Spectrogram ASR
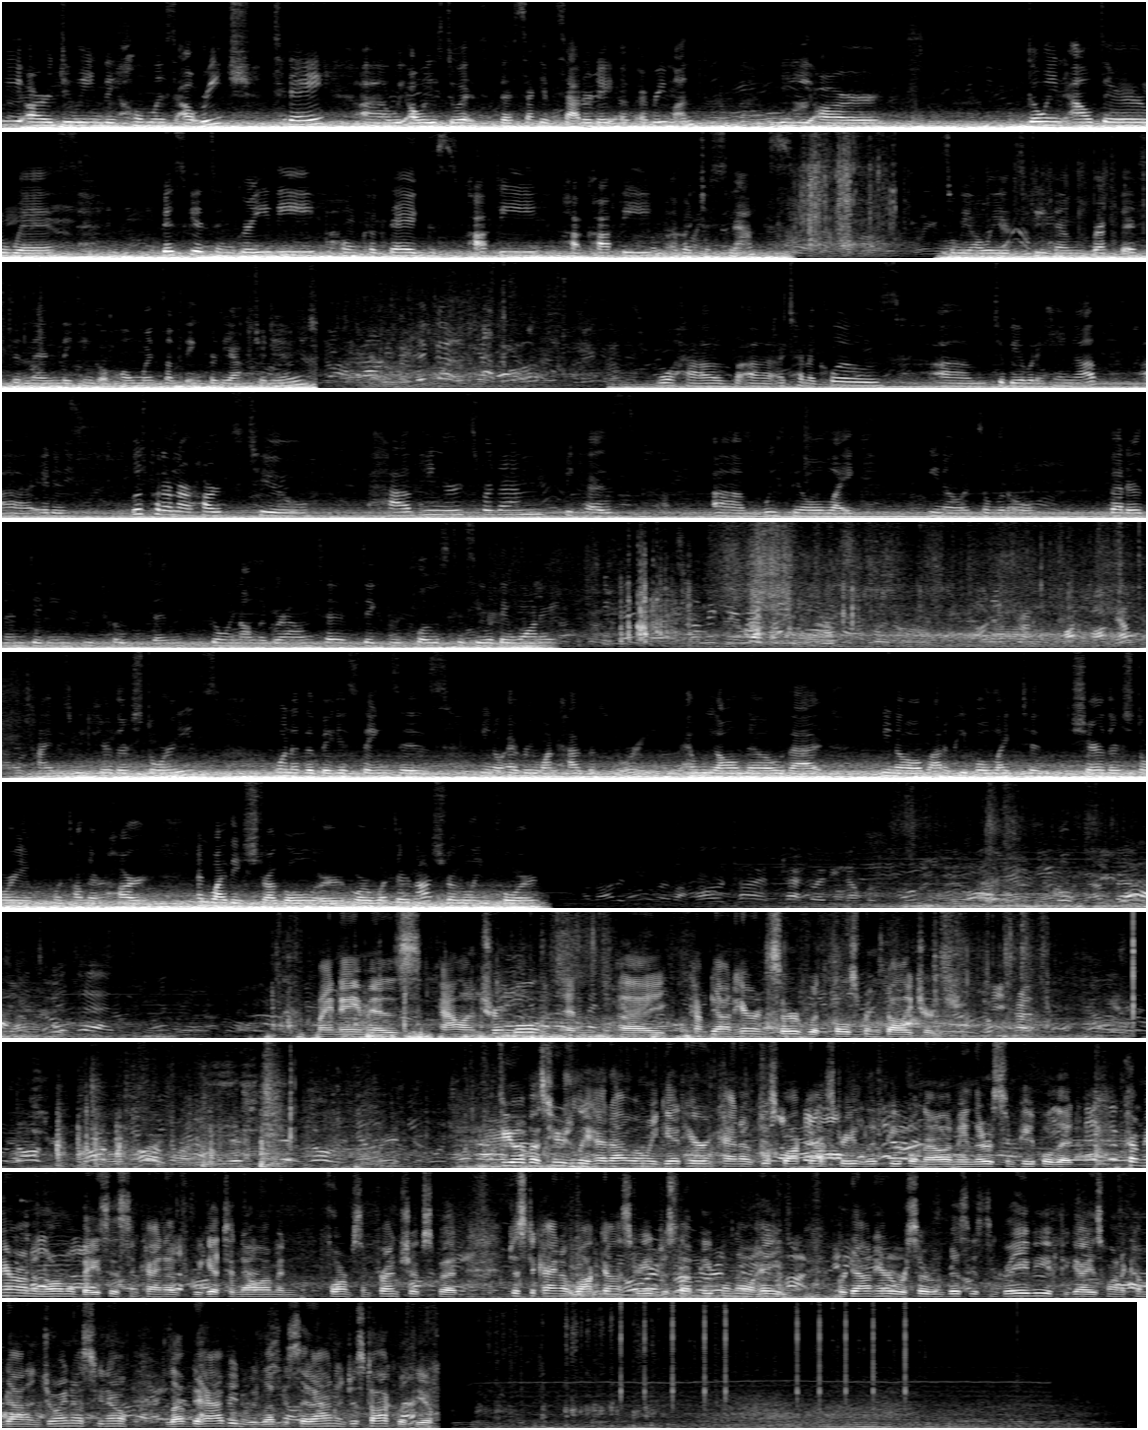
We are doing the homeless outreach today. Uh, we always do it the second Saturday of every month. We are going out there with biscuits and gravy, home cooked eggs, coffee, hot coffee, a bunch of snacks. So we always feed them breakfast and then they can go home with something for the afternoon. We'll have uh, a ton of clothes um, to be able to hang up. Uh, it is was put on our hearts to have hangers for them because um, we feel like you know it's a little better than digging through totes and going on the ground to dig through clothes to see what they wanted. Times we hear their stories. One of the biggest things is, you know, everyone has a story, and we all know that, you know, a lot of people like to share their story and what's on their heart and why they struggle or, or what they're not struggling for. My name is Allen Trimble, and I come down here and serve with Cold Springs Valley Church. A few of us usually head out when we get here and kind of just walk down the street, let people know. I mean, there's some people that come here on a normal basis and kind of we get to know them and form some friendships. But just to kind of walk down the street just let people know, hey, we're down here, we're serving biscuits and gravy. If you guys want to come down and join us, you know, love to have you, and we'd love to sit down and just talk with you.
